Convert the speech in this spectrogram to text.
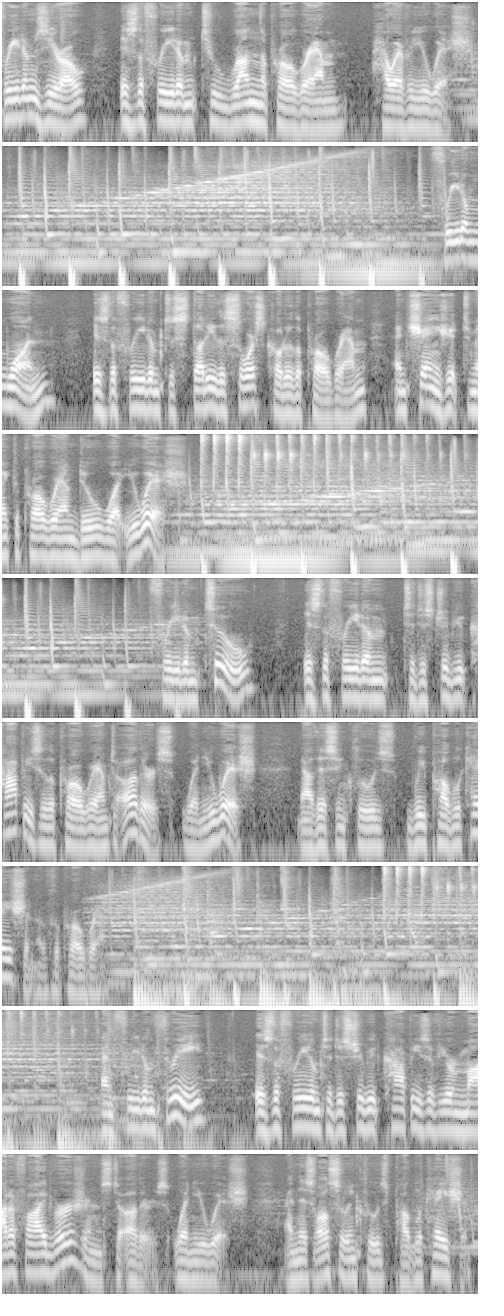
Freedom zero is the freedom to run the program however you wish. Freedom 1 is the freedom to study the source code of the program and change it to make the program do what you wish. Freedom 2 is the freedom to distribute copies of the program to others when you wish. Now this includes republication of the program. And freedom three is the freedom to distribute copies of your modified versions to others when you wish. And this also includes publication.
